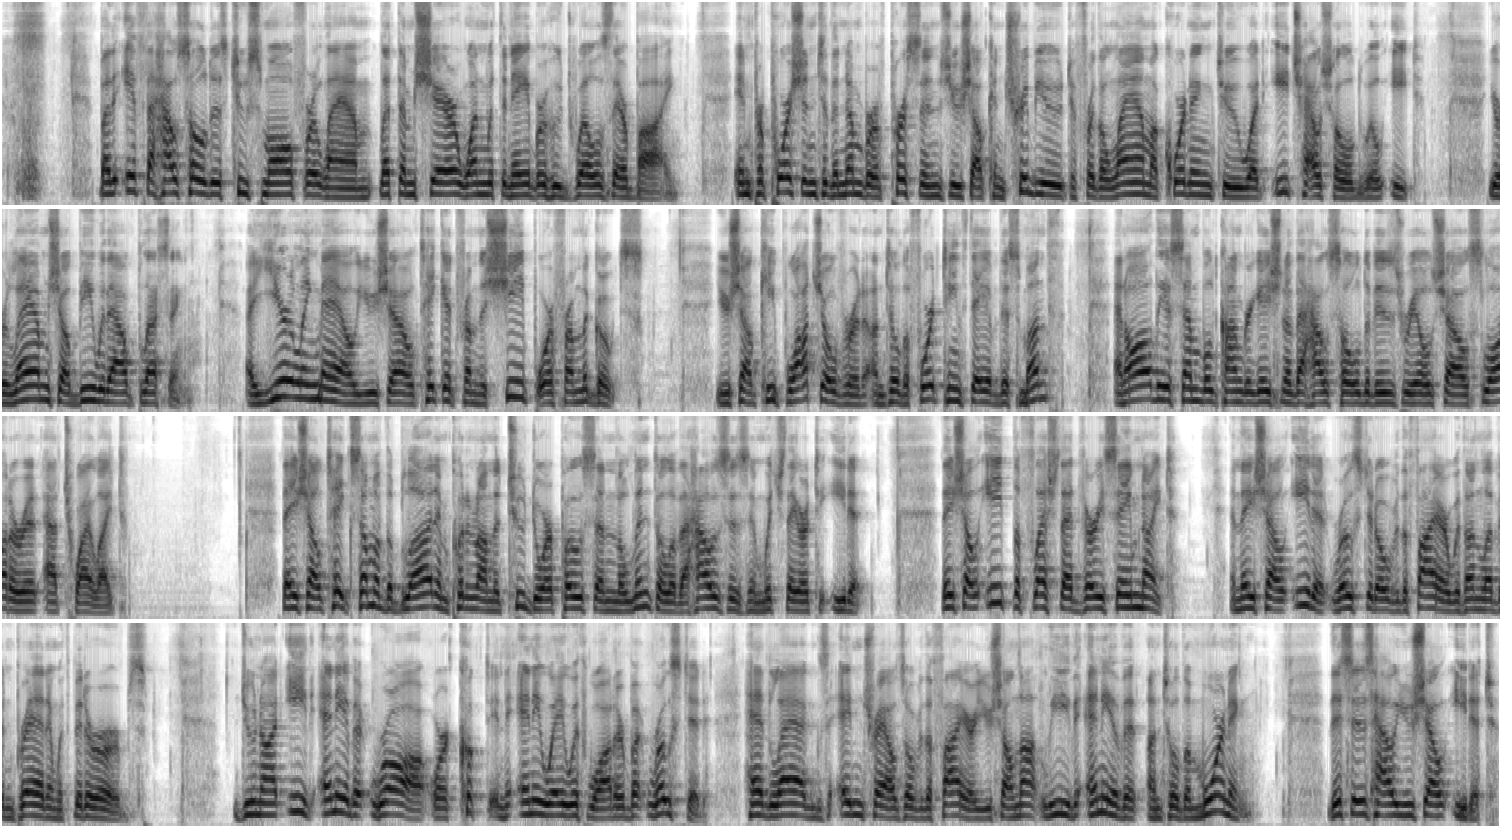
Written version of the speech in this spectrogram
But if the household is too small for a lamb, let them share one with the neighbor who dwells thereby. In proportion to the number of persons, you shall contribute for the lamb according to what each household will eat. Your lamb shall be without blessing. A yearling male, you shall take it from the sheep or from the goats. You shall keep watch over it until the fourteenth day of this month, and all the assembled congregation of the household of Israel shall slaughter it at twilight. They shall take some of the blood and put it on the two doorposts and the lintel of the houses in which they are to eat it. They shall eat the flesh that very same night, and they shall eat it roasted over the fire with unleavened bread and with bitter herbs. Do not eat any of it raw or cooked in any way with water, but roasted, head, legs, entrails over the fire. You shall not leave any of it until the morning. This is how you shall eat it.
